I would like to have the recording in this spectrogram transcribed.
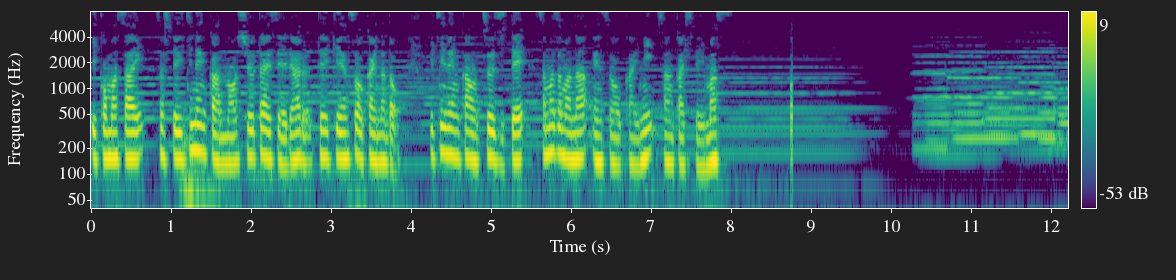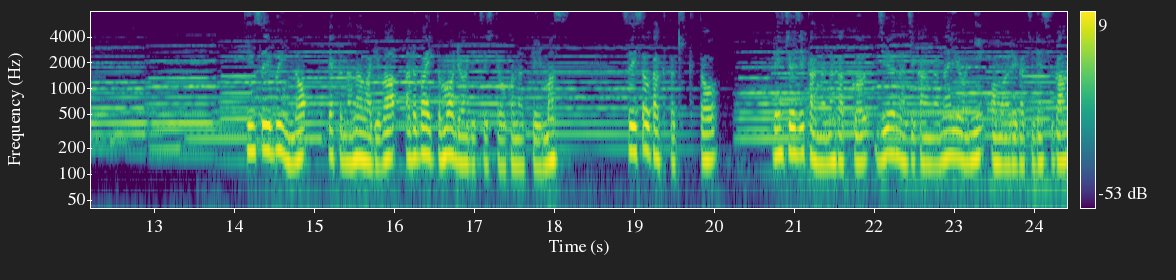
生駒祭、そして1年間の集大成である定期演奏会など、1年間を通じて様々な演奏会に参加しています。金水部員の約7割はアルバイトも両立して行っています。吹奏楽と聞くと、練習時間が長く自由な時間がないように思われがちですが、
